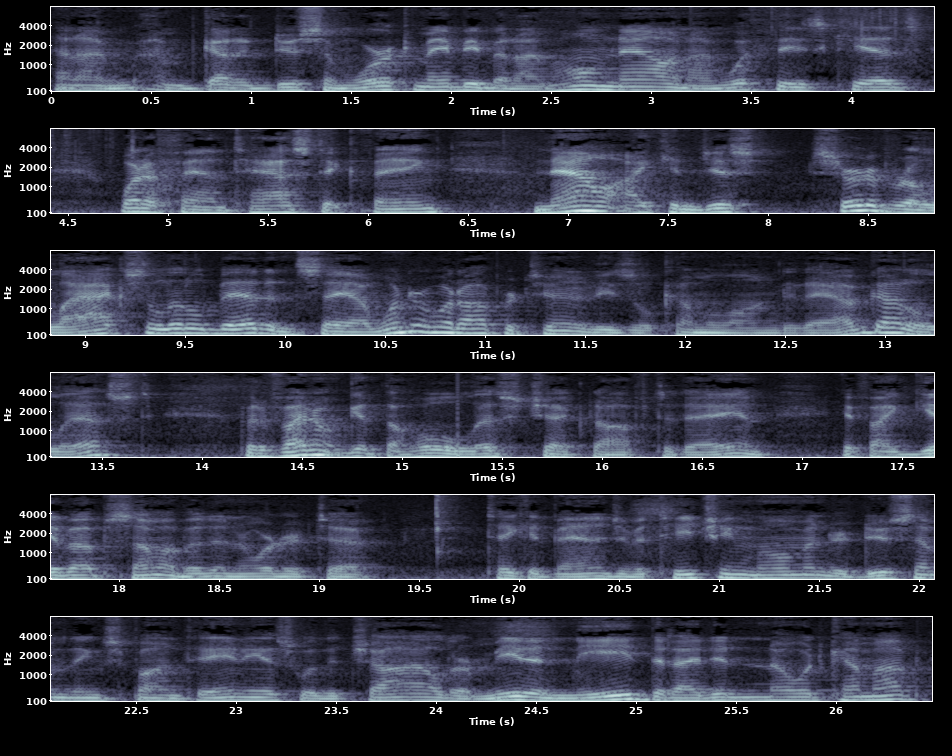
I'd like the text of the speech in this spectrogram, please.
and I'm, I'm got to do some work maybe, but I'm home now and I'm with these kids. What a fantastic thing. Now I can just sort of relax a little bit and say, I wonder what opportunities will come along today. I've got a list. But if I don't get the whole list checked off today, and if I give up some of it in order to take advantage of a teaching moment or do something spontaneous with a child or meet a need that I didn't know would come up,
